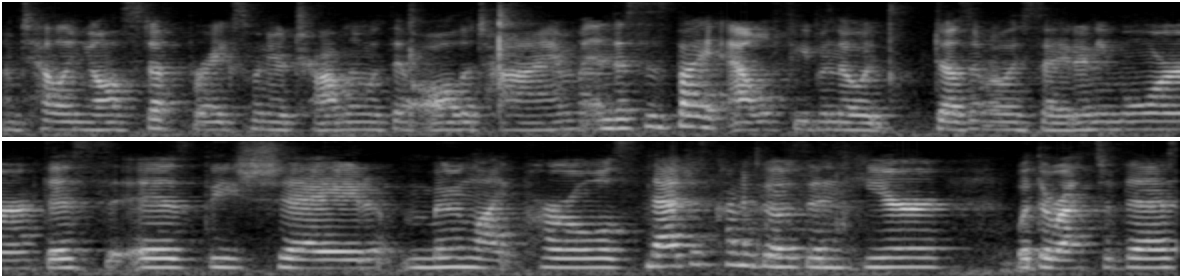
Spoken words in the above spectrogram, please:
I'm telling y'all, stuff breaks when you're traveling with it all the time. And this is by e.l.f. even though it doesn't really say it anymore. This is the shade Moonlight Pearls. That just kind of goes in here with the rest of this.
